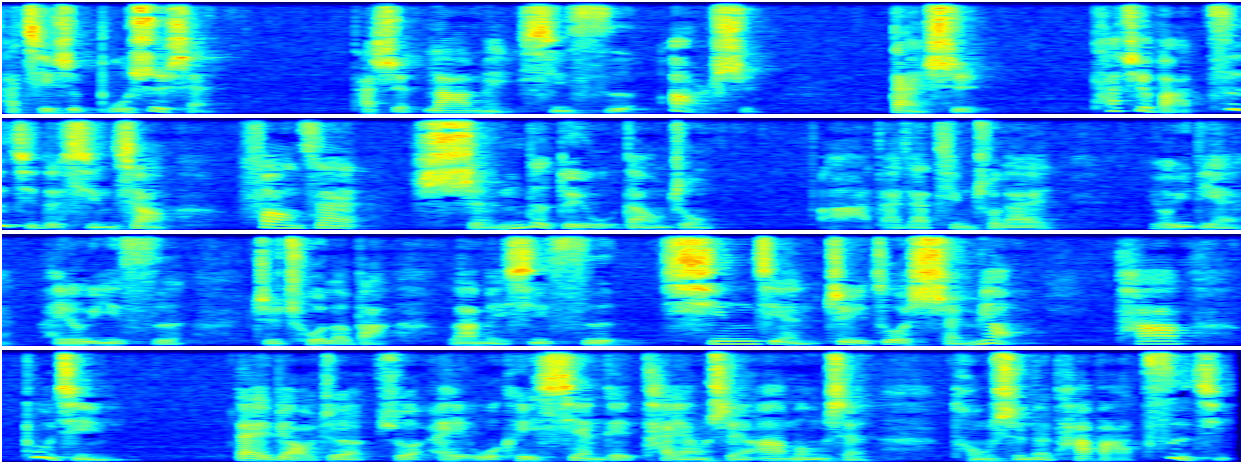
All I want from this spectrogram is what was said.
他其实不是神，他是拉美西斯二世，但是他却把自己的形象放在神的队伍当中，啊，大家听出来有一点很有意思。之处了吧？拉美西斯兴建这座神庙，他不仅代表着说，哎，我可以献给太阳神阿蒙神，同时呢，他把自己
